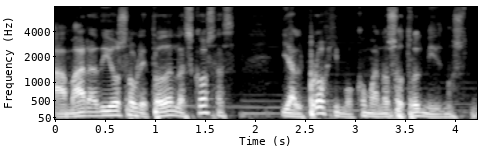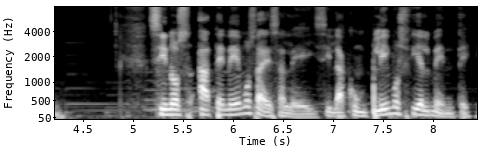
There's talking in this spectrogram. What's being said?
Amar a Dios sobre todas las cosas y al prójimo como a nosotros mismos. Si nos atenemos a esa ley, si la cumplimos fielmente,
